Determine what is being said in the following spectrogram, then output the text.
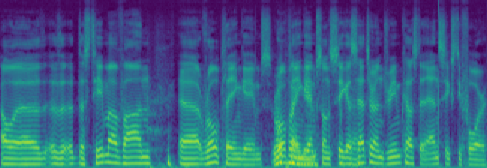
Oh, äh, das Thema waren äh, Role-Playing Games. Role-Playing Games on Sega okay. Saturn, Dreamcast und N64.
